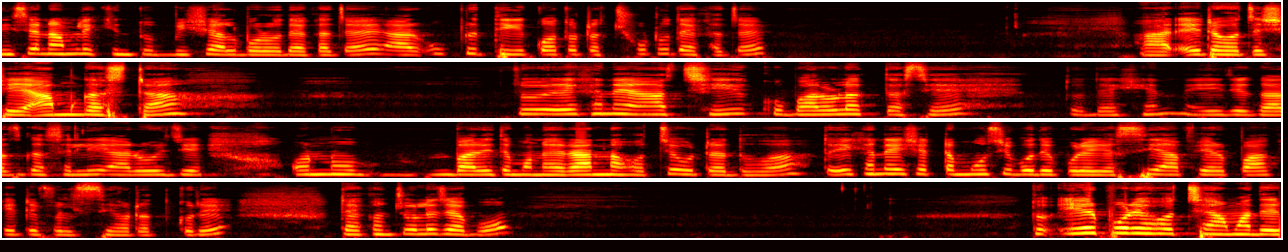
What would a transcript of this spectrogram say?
নিচে নামলে কিন্তু বিশাল বড় দেখা যায় আর উপরের থেকে কতটা ছোট দেখা যায়। আর এটা হচ্ছে সেই আম গাছটা। তো এখানে আছি, খুব ভালো লাগতেছে। তো দেখেন, এই যে গাছগাছালি আর ওই যে অন্য বাড়িতে মনে হয় রান্না হচ্ছে ওটা ধোয়া। তো এখানে এসে একটা মুসিবতে পড়ে গেছি, আফিয়ার পা কেটে ফেলছি হঠাৎ করে। তো এখন চলে যাব। তো এরপরে হচ্ছে আমাদের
